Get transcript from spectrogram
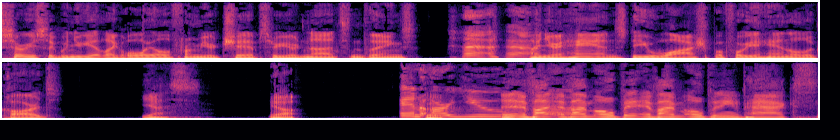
seriously when you get like oil from your chips or your nuts and things on your hands do you wash before you handle the cards Yes. yeah And Good. are you If I if I'm open if I'm opening packs,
